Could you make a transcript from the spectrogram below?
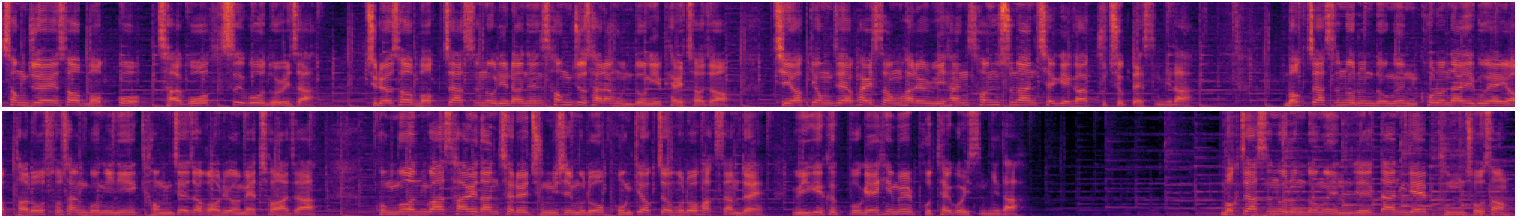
성주에서 먹고 자고 쓰고 놀자 줄여서 먹자 쓰놀이라는 성주 사랑 운동이 펼쳐져 지역 경제 활성화를 위한 선순환 체계가 구축됐습니다. 먹자 쓰놀 운동은 코로나19의 여파로 소상공인이 경제적 어려움에 처하자 공무원과 사회단체를 중심으로 본격적으로 확산돼 위기 극복에 힘을 보태고 있습니다. 먹자 쓰놀 운동은 1단계 붐 조성,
